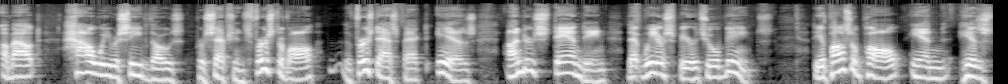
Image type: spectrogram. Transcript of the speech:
about how we receive those perceptions. First of all, the first aspect is understanding that we are spiritual beings. The Apostle Paul, in his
